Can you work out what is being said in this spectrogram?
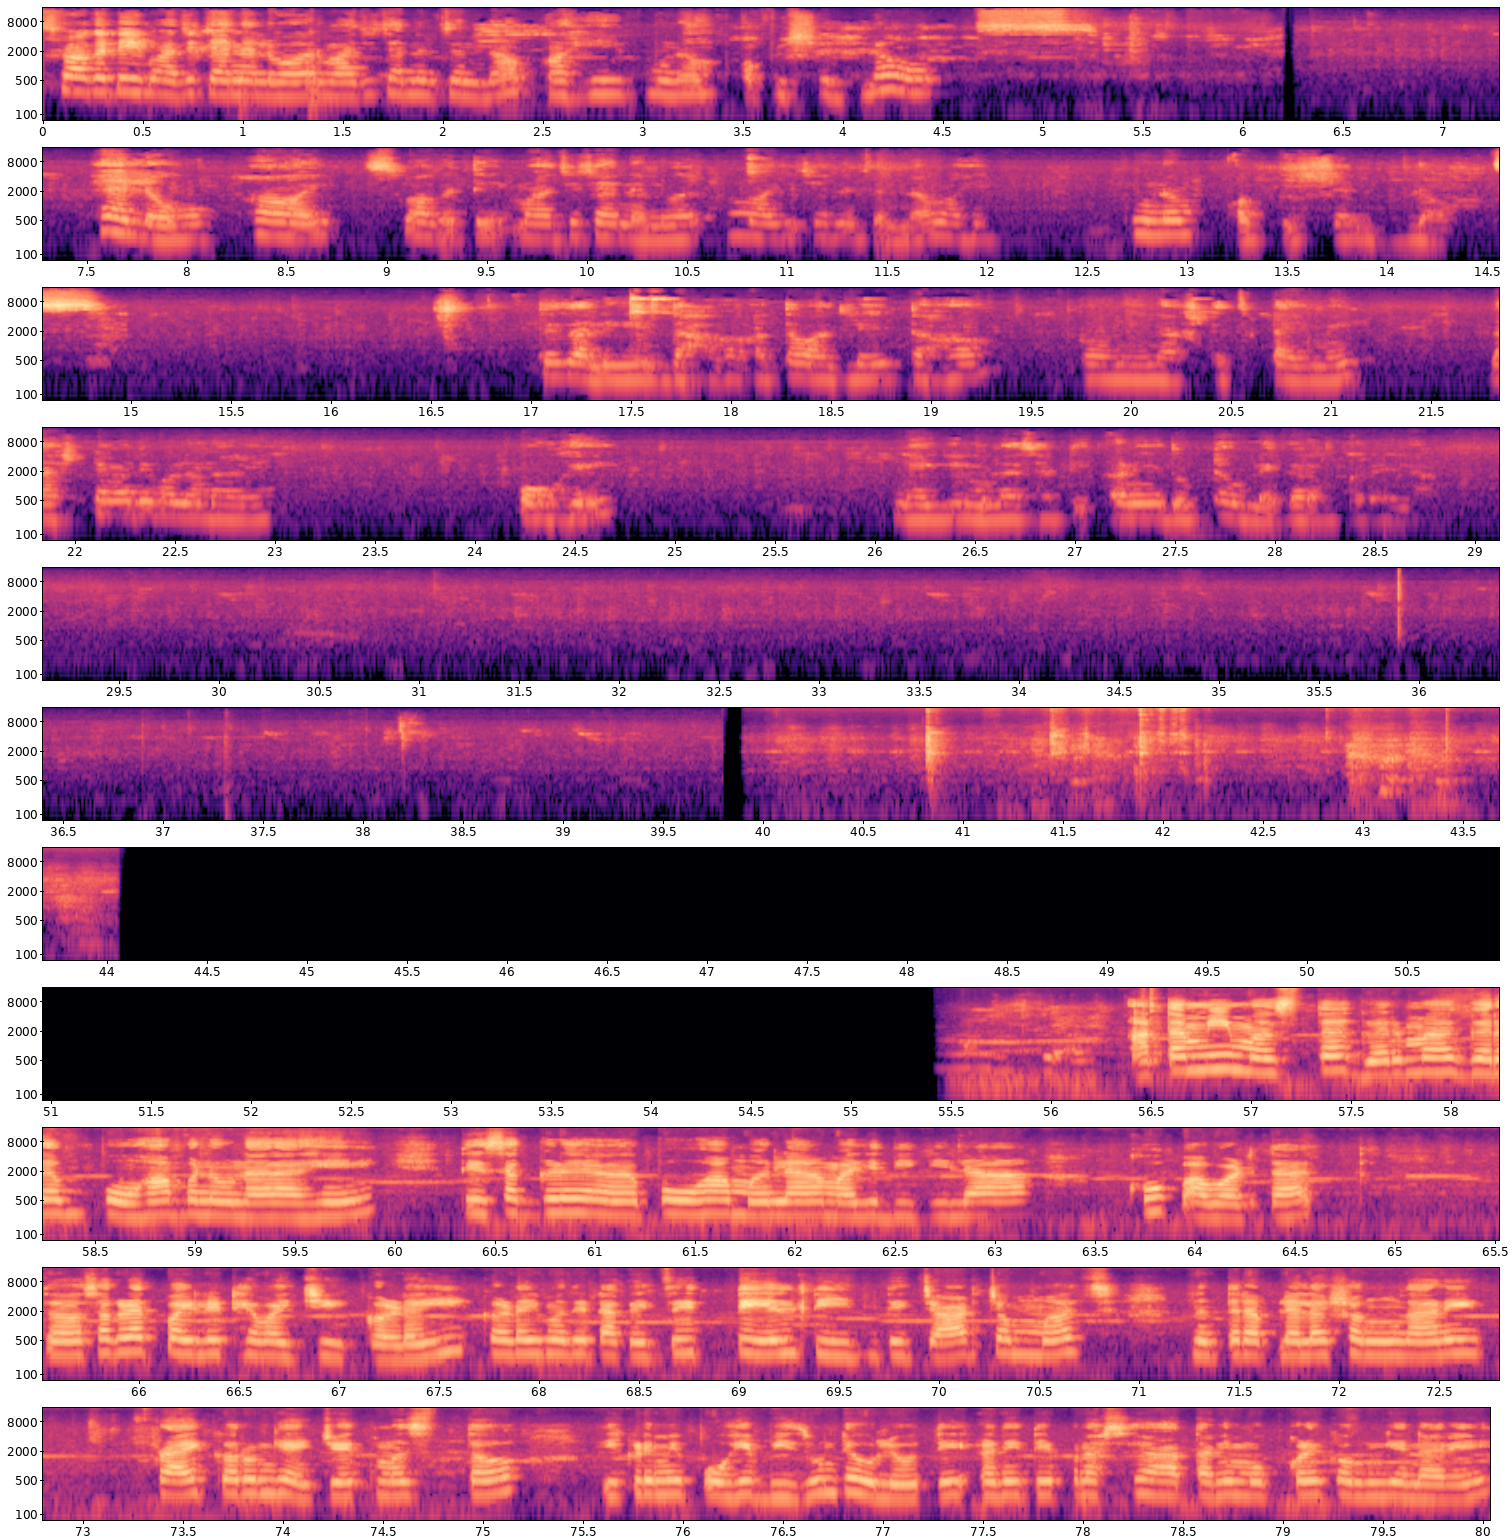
स्वागत आहे माझ्या चॅनलवर. माझ्या चॅनलचं नाव आहे Poonam official blogs hello hi स्वागत आहे माझ्या चॅनलवर. माझ्या चॅनलचं नाव आहे पूनम ऑफिशियल ब्लॉग्स ते झाले दहा. आता वाजले दहा आणि नाश्त्याचा टाईम आहे. नाश्त्यामध्ये बनवणार आहे पोहे मॅगी मुलासाठी आणि दूध ठेवलं आहे गरम करायला. आता मी मस्त गरमागरम पोहा बनवणार आहे. ते सगळे पोहा मला माझ्या दीदीला खूप आवडतात. तर सगळ्यात पहिले ठेवायची कढई. कढईमध्ये टाकायचे तेल तीन ते चार चम्मच. नंतर आपल्याला शेंगदाणे फ्राय करून घ्यायचे आहेत. मस्त इकडे मी पोहे भिजून ठेवले होते आणि ते पण असे हाताने मोकळे करून घेणार आहे.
